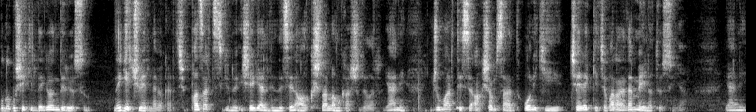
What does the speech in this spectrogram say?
bunu bu şekilde gönderiyorsun. Ne geçiyor eline be kardeşim? Pazartesi günü işe geldiğinde seni alkışlarla mı karşılıyorlar? Yani cumartesi akşam saat 12'yi çeyrek geçe bana neden mail atıyorsun ya? Yani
